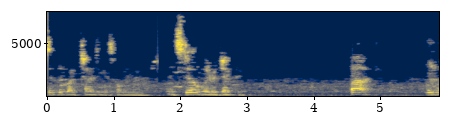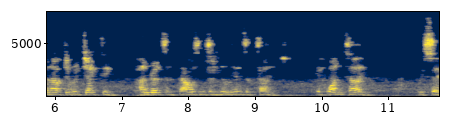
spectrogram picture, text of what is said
simply by chanting his holy name. And still we reject him. But, even after rejecting hundreds and thousands and millions of times, if one time we say,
